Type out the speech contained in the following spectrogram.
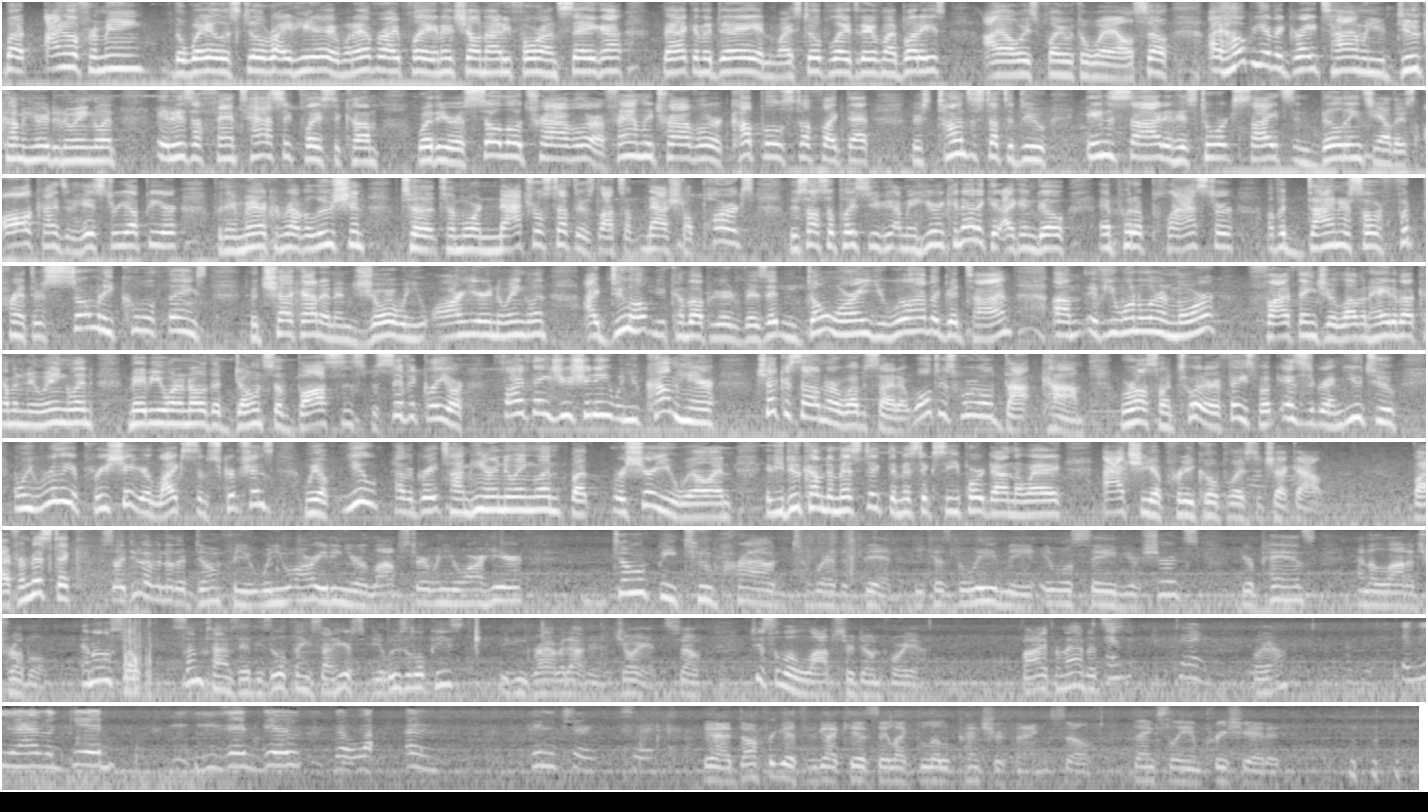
But I know for me, the whale is still right here. And whenever I play NHL 94 on Sega back in the day, and I still play today with my buddies, I always play with the whale. So I hope you have a great time when you do come here to New England. It is a fantastic place to come, whether you're a solo traveler, a family traveler, couples, stuff like that. There's tons of stuff to do inside and historic sites and buildings. You know, there's all kinds of history up here from the American Revolution to, to more natural stuff. There's lots of national parks. There's also places you can, I mean, here in Connecticut, I can go and put a plaster of a dinosaur footprint. There's so many cool things to check out and enjoy when you are here in New England. I do hope you come up here and visit, and don't worry, you will have a good time. Um, if you want to learn more, five things you love and hate about coming to New England. Maybe you want to know the don'ts of Boston specifically, or five things you should eat when you come here. Check us out on our website at woltersworld.com. We're also on Twitter, Facebook, Instagram, YouTube, and we really appreciate your likes, subscriptions. We hope you have a great time here in New England, but we're sure you will. And if you do come to Mystic, the Mystic Seaport down the way, actually a pretty cool place to check out. Bye from Mystic. So I do have another don't for you. When you are eating your lobster when you are here, don't be too proud to wear the bib because believe me, it will save your shirts, your pants, and a lot of trouble. And also, sometimes they have these little things down here, so if you lose a little piece, you can grab it out and enjoy it. So, just a little lobster done for you. Bye from Abbott's. Okay. Oh yeah? If you have a kid, you should do the um, pincher trick. Yeah, don't forget, if you've got kids, they like the little pincher thing. So, thanks Liam, appreciate it.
